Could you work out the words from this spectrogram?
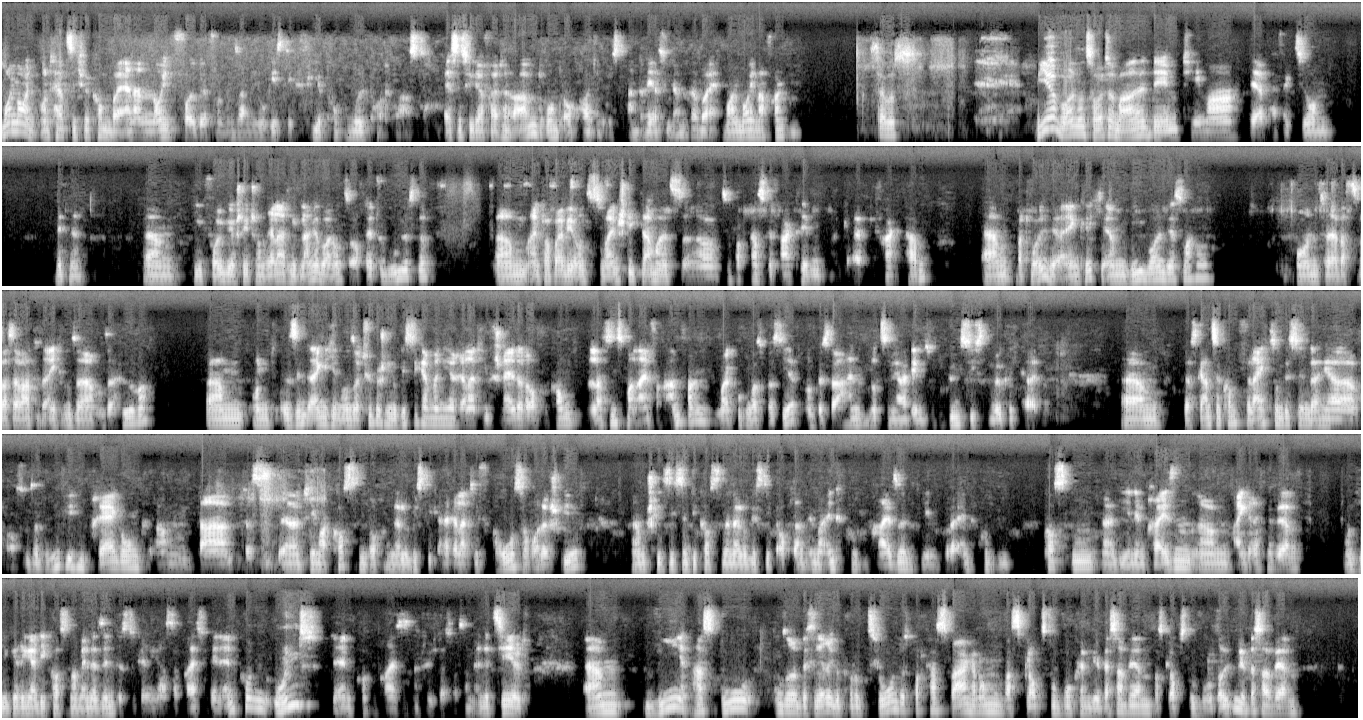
Moin Moin und herzlich willkommen bei einer neuen Folge von unserem Logistik 4.0 Podcast. Es ist wieder Freitagabend und auch heute ist Andreas wieder mit dabei. Moin Moin nach Franken. Servus. Wir wollen uns heute mal dem Thema der Perfektion widmen. Ähm, die Folge steht schon relativ lange bei uns auf der To-Do-Liste. Ähm, einfach weil wir uns zum Einstieg damals äh, zum Podcast gefragt haben, äh, gefragt haben ähm, was wollen wir eigentlich? Ähm, wie wollen wir es machen? Und äh, was, was erwartet eigentlich unser, unser Hörer? Ähm, und sind eigentlich in unserer typischen Logistiker-Manier relativ schnell darauf gekommen, lass uns mal einfach anfangen, mal gucken, was passiert. Und bis dahin nutzen wir halt eben so die günstigsten Möglichkeiten. Ähm, das Ganze kommt vielleicht so ein bisschen daher aus unserer beruflichen Prägung, ähm, da das äh, Thema Kosten doch in der Logistik eine relativ große Rolle spielt. Ähm, schließlich sind die Kosten in der Logistik auch dann immer Endkundenpreise die, oder Endkundenkosten, äh, die in den Preisen ähm, eingerechnet werden. Und je geringer die Kosten am Ende sind, desto geringer ist der Preis für den Endkunden. Und der Endkundenpreis ist natürlich das, was am Ende zählt. Ähm, wie hast du unsere bisherige Produktion des Podcasts wahrgenommen? Was glaubst du, wo können wir besser werden? Was glaubst du, wo sollten wir besser werden?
